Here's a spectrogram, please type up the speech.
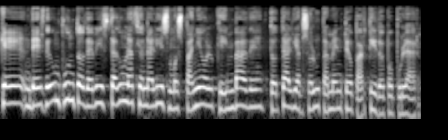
que desde un punto de vista dun nacionalismo español que invade total e absolutamente o Partido Popular.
